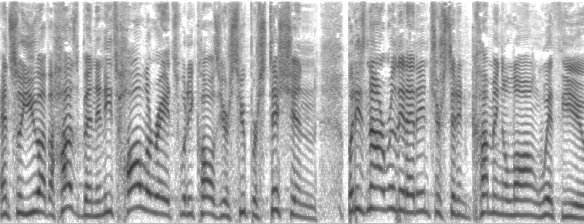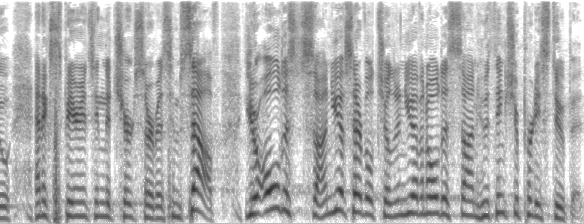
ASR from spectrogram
And so you have a husband and he tolerates what he calls your superstition, but he's not really that interested in coming along with you and experiencing the church service himself. Your oldest son, you have several children, you have an oldest son who thinks you're pretty stupid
